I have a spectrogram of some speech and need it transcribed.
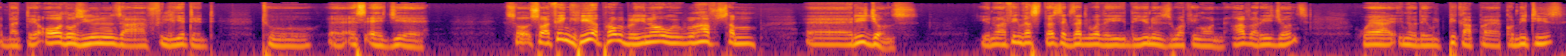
But uh, all those unions are affiliated to uh, SAGA. So so I think here probably you know we will have some uh, regions. You know, I think that's that's exactly what the the union is working on. Other regions where you know they will pick up uh, committees,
